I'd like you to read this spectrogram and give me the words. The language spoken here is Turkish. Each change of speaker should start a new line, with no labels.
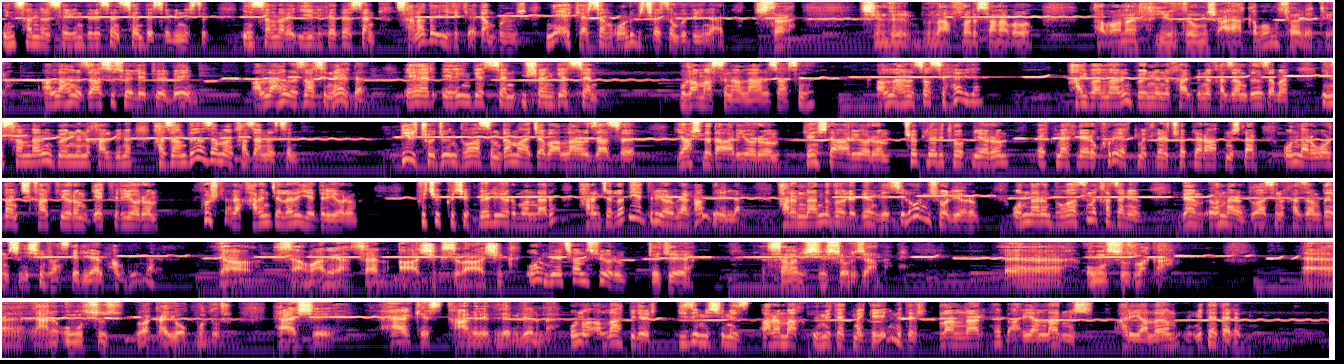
İnsanları sevindirirsen sen de sevinirsin. İnsanlara iyilik edersen sana da iyilik eden bulunur. Ne ekersen onu biçersin bu dünyada.
Usta şimdi bu lafları sana bu tabanı yırtılmış ayakkabı mı söyletiyor?
Allah'ın rızası söyletiyor beyim. Allah'ın rızası nerede? Eğer eringeçsen, üşengeçsen bulamazsın Allah'ın rızasını. Allah'ın rızası her yer. Hayvanların gönlünü kalbini kazandığın zaman, insanların gönlünü kalbini kazandığın zaman kazanırsın. Bir çocuğun duasında mı acaba Allah'ın rızası? Yaşlı da arıyorum, genç de arıyorum, çöpleri topluyorum, ekmekleri, kuru ekmekleri çöplere atmışlar. Onları oradan çıkartıyorum, getiriyorum. Kuşlara, karıncaları yediriyorum. Küçük küçük bölüyorum onları, karıncaları yediriyorum elhamdülillah. Karınlarını da öyle ben vesile olmuş oluyorum. Onların duasını kazanıyorum. Ben onların duasını kazandığım için işim rast geliyor elhamdülillah.
Ya sen var ya sen aşıksın aşık.
Olmaya çalışıyorum.
Peki sana bir şey soracağım. Ee, umutsuz vaka. Ee, yani umutsuz vaka yok mudur? Her şey, herkes tamir edilebilir mi?
Onu Allah bilir. Bizim işimiz aramak, ümit etmek değil midir? Olanlar hep arayanlarmış. Arayalım, ümit edelim.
